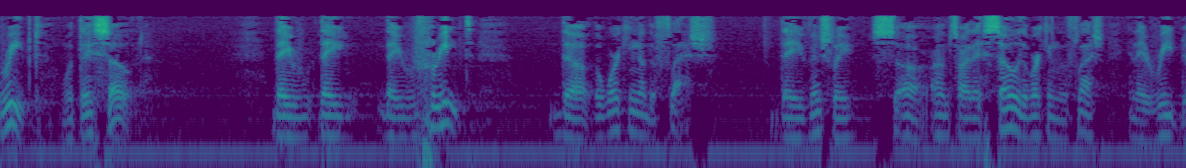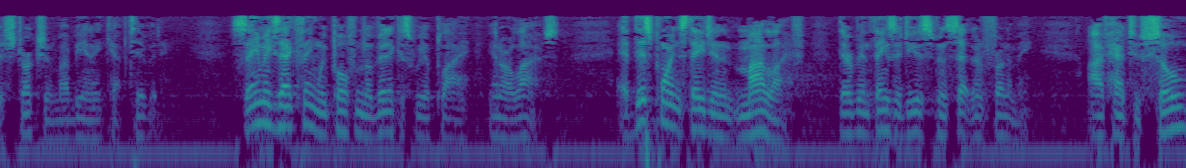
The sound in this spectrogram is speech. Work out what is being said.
reaped what they sowed. They they they reaped the the working of the flesh. They eventually, sow, I'm sorry, they sowed the working of the flesh, and they reaped destruction by being in captivity. Same exact thing we pull from Leviticus we apply in our lives. At this point in stage in my life, there have been things that Jesus has been setting in front of me. I've had to sow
